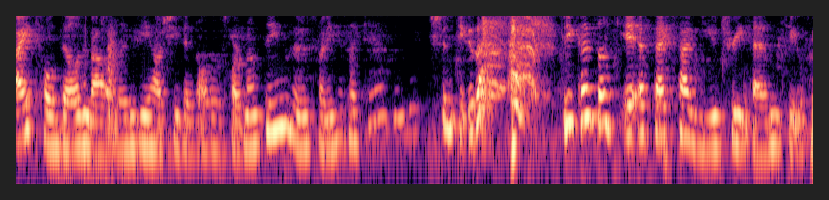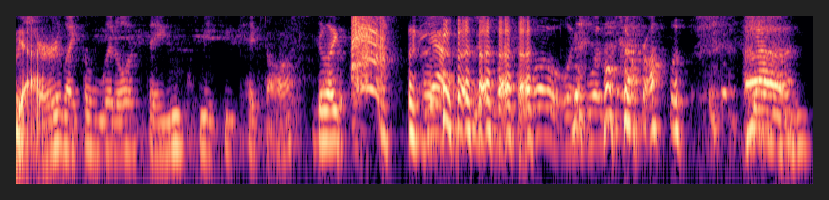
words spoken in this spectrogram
I told Dylan about Lindsay how she did all those hormone things. It was funny. He's like, yeah, maybe you should do that because like it affects how you treat them too, for Yeah. sure. Like the littlest things make you ticked off. You're like, ah! Yeah. so like, whoa, like what's the problem? Yeah. Um,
